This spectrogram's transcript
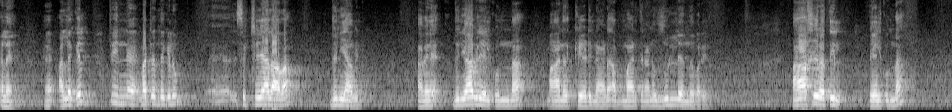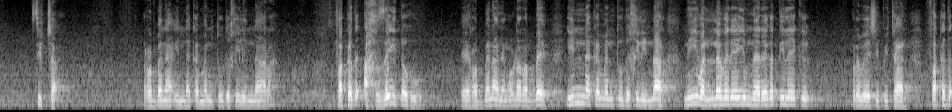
അല്ലേ? അല്ലെങ്കിൽ പിന്നെ മറ്റെന്തെങ്കിലും ശിക്ഷയാലാവാം ദുനിയാവിൽ. അങ്ങനെ ദുനിയാവിൽ ഏൽക്കുന്ന മാനക്കേടിനാണ് അപമാനത്തിനാണ് സുൽ എന്ന് പറയുന്നത്. ആഹിറത്തിൽ ഏൽക്കുന്ന ശിക്ഷ. റബ്ബന ഇന്നക മൻ തുദ്ഖിലിന്നാറ ഫഖദ് അഹ്സൈതഹു. ഏ റബ്ബന ഞങ്ങളുടെ റബ്ബേ ഇന്നക മൻ തുദ്ഖിലിന്നാർ നീ വല്ലവരെയും നരകത്തിലേക്ക് പ്രവേശിപ്പിച്ചാൽ ഫഖദ്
